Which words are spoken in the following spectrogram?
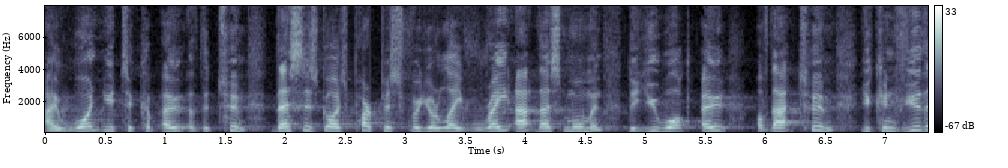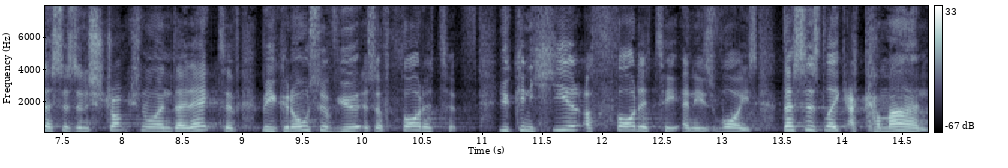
I want you to come out of the tomb. This is God's purpose for your life right at this moment that you walk out of that tomb. You can view this as instructional and directive, but you can also view it as authoritative. You can hear authority in his voice. This is like a command.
